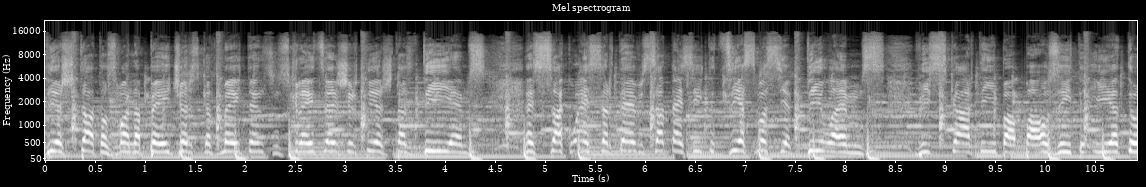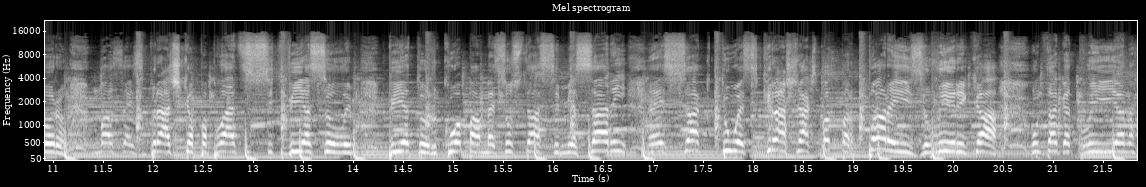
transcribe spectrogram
tieši tā, tavs vana pagers, kad meitenes un skrejceļš ir tieši tas diems. Es saku, es ar tevi sataisītu dziesmas, jeb dilems. Viss kārtībā, pauzīti ieturu, mazais bračka pa plecu sit viesulim, pieturu kopā mēs uzstāsimies arī. Es saku, tu esi krāšņāks pat par Parīzi lirikā, un tagad liena.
